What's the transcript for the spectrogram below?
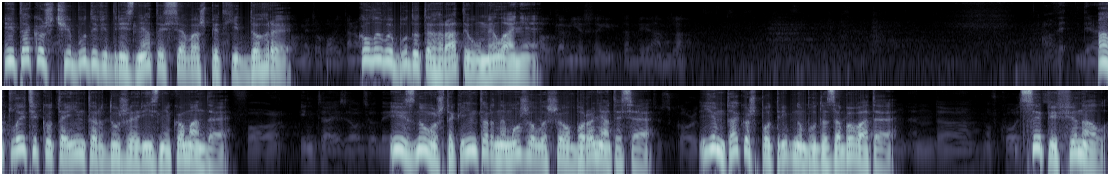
І також чи буде відрізнятися ваш підхід до гри, коли ви будете грати у Мілані? Атлетіко та Інтер дуже різні команди. І знову ж таки, Інтер не може лише оборонятися. Їм також потрібно буде забивати. Це півфінал.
